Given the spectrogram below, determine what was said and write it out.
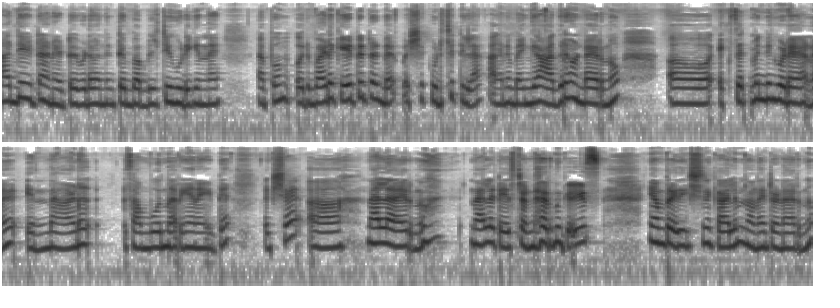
ആദ്യമായിട്ടാണ് കേട്ടോ ഇവിടെ വന്നിട്ട് ബബിൾ ടീ കുടിക്കുന്നത് അപ്പം ഒരുപാട് കേട്ടിട്ടുണ്ട് പക്ഷെ കുടിച്ചിട്ടില്ല. അങ്ങനെ ഭയങ്കര ആഗ്രഹം ഉണ്ടായിരുന്നു. എക്സൈറ്റ്മെന്റും കൂടെയാണ്. എന്താണ് സംഭവം എന്നറിയാനായിട്ട്. പക്ഷേ നല്ലതായിരുന്നു നല്ല ടേസ്റ്റ് ഉണ്ടായിരുന്നു ഗൈസ് ഞാൻ പ്രതീക്ഷിച്ചതിനേക്കാളും നന്നായിട്ടുണ്ടായിരുന്നു.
